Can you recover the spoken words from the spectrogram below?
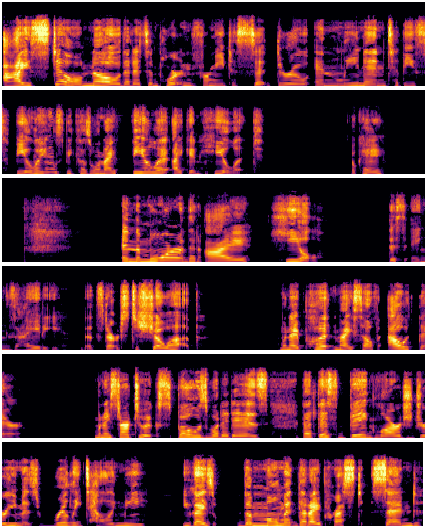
I still know that it's important for me to sit through and lean into these feelings because when I feel it, I can heal it. Okay? And the more that I heal this anxiety that starts to show up, when I put myself out there, when I start to expose what it is that this big, large dream is really telling me, you guys, the moment that I pressed send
